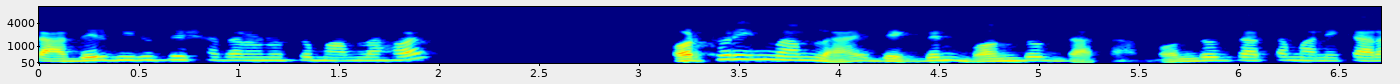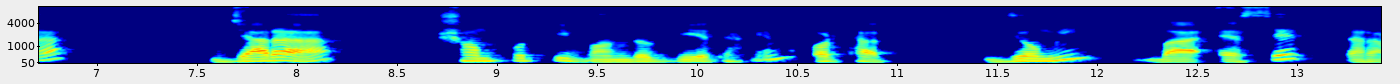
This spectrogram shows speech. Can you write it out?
কাদের বিরুদ্ধে সাধারণত মামলা হয়? অর্থ ঋণ মামলায় দেখবেন বন্ধকদাতা বন্ধকদাতা মানে কারা? যারা সম্পত্তি বন্ধক দিয়ে থাকেন, অর্থাৎ জমি বা অ্যাসেট তারা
